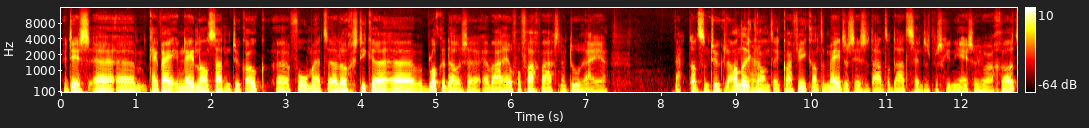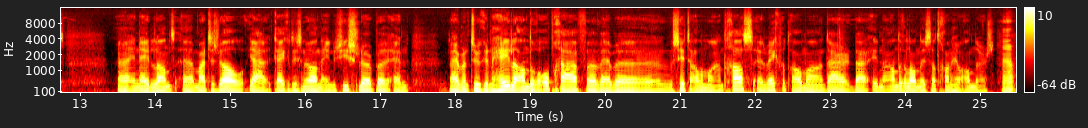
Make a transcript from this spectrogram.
Het is, uh, um, kijk, wij in Nederland staat natuurlijk ook uh, vol met uh, logistieke blokkendozen, waar heel veel vrachtwagens naartoe rijden. Nou, dat is natuurlijk de andere kant. En qua vierkante meters is het aantal datacenters misschien niet eens zo heel erg groot uh, in Nederland. Uh, maar het is wel, ja, kijk, het is wel een energieslurper. En Wij hebben natuurlijk een hele andere opgave. We, hebben, we zitten allemaal aan het gas en weet ik wat allemaal. Daar, daar, in andere landen is dat gewoon heel anders. Ja.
